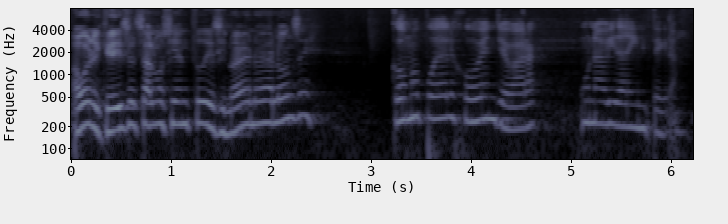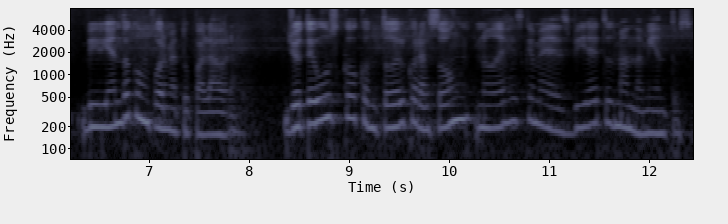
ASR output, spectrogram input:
Ah, bueno, ¿y qué dice el Salmo 119, 9 al 11? ¿Cómo puede el joven llevar una vida íntegra, viviendo conforme a tu palabra? Yo te busco con todo el corazón, no dejes que me desvíe de tus mandamientos.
